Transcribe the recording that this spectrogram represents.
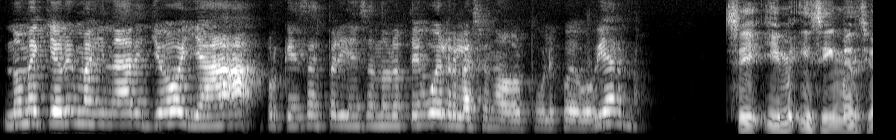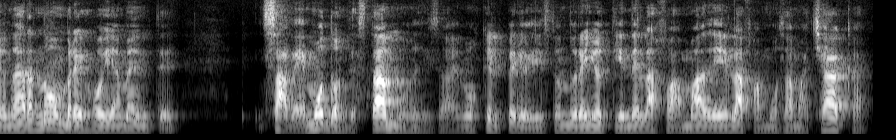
no me quiero imaginar yo ya, porque esa experiencia no lo tengo, el relacionador público de gobierno. Sí, y, sin mencionar nombres, obviamente, sabemos dónde estamos y sabemos que el periodista hondureño tiene la fama de la famosa machaca.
